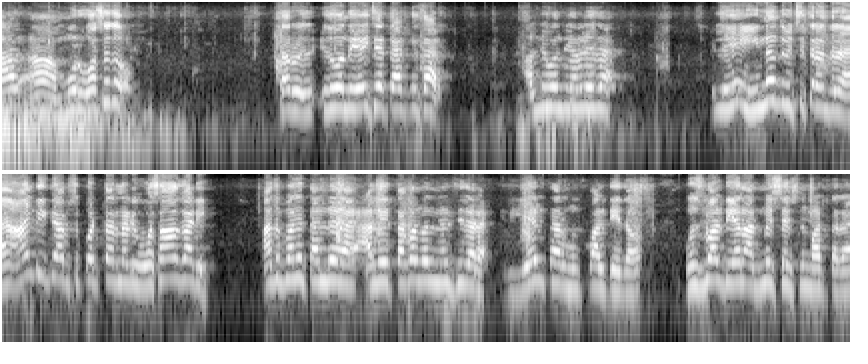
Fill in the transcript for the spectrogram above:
ನಾಲ್ಕು ಹಾಂ ಮೂರು ಹೊಸದು. ಸರ್ ಇದು ಒಂದು ಏಚ್ ಟ್ರ್ಯಾಕ್ಟ್ರಿ ಸರ್ ಅಲ್ಲಿ ಒಂದು ಎರಡಿದೆ ಇಲ್ಲಿ ಇನ್ನೊಂದು ವಿಚಿತ್ರ ಅಂದ್ರೆ ಆಂಟಿ ಕ್ರಾಪ್ಸ್ ಕೊಡ್ತಾರೆ ನೋಡಿ, ಹೊಸ ಗಾಡಿ. ಅದು ಬಂದು ತಂದು, ಅಲ್ಲಿ ತಗೊಂಡು ಬಂದು ನಿಲ್ಸಿದ್ದಾರೆ. ಇದು ಏನು ಸರ್ ಮುನ್ಸಿಪಾಲ್ಟಿ ಇದು? ಮುನ್ಸಿಪಾಲ್ಟಿ ಏನೋ ಅಡ್ಮಿನಿಸ್ಟ್ರೇಷನ್ ಮಾಡ್ತಾರೆ.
